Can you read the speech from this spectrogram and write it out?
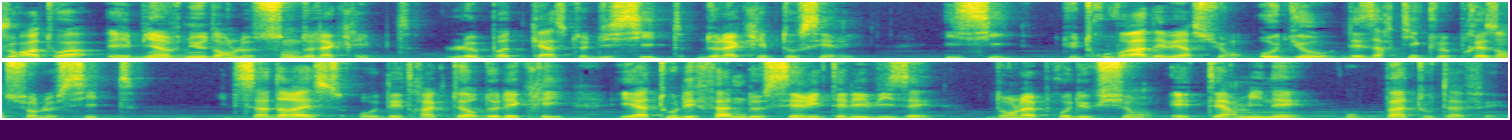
Bonjour à toi et bienvenue dans le Son de la Crypte, le podcast du site de la crypto-série. Ici, tu trouveras des versions audio des articles présents sur le site. Il s'adresse aux détracteurs de l'écrit et à tous les fans de séries télévisées dont la production est terminée ou pas tout à fait.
